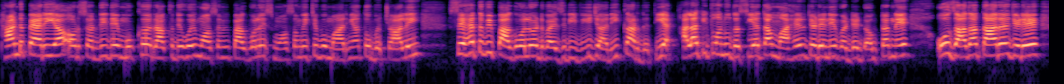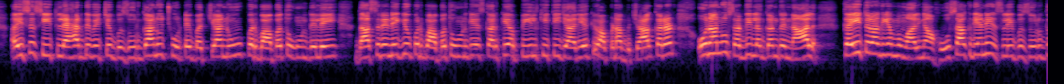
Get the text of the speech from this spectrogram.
ਠੰਡ ਪੈ ਰਹੀ ਆ ਔਰ ਸਰਦੀ ਦੇ ਮੁੱਖ ਰੱਖਦੇ ਹੋਏ ਮੌਸਮ ਵਿਭਾਗ ਵੱਲੋਂ ਇਸ ਮੌਸਮ ਵਿੱਚ ਬਿਮਾਰੀਆਂ ਤੋਂ ਬਚਾਅ ਲਈ ਸਿਹਤ ਵਿਭਾਗ ਵੱਲੋਂ ਐਡਵਾਈਜ਼ਰੀ ਵੀ ਜਾਰੀ ਕਰ ਦਿੱਤੀ ਹੈ। ਹਾਲਾਂਕਿ ਤੁਹਾਨੂੰ ਦੱਸੀਏ ਤਾਂ ਮਾਹਿਰ ਜਿਹੜੇ ਨੇ ਵੱਡੇ ਡਾਕਟਰ ਨੇ ਉਹ ਜ਼ਿਆਦਾਤਰ ਜਿਹੜੇ ਇਸ ਸੀਤ ਲਹਿਰ ਦੇ ਵਿੱਚ ਬਜ਼ੁਰਗਾਂ ਨੂੰ, ਛੋਟੇ ਬੱਚਿਆਂ ਨੂੰ ਪ੍ਰਭਾਵਿਤ ਹੋਣ ਦੇ ਲਈ ਦੱਸ ਰਹੇ ਨੇ ਕਿ ਉਹ ਪ੍ਰਭਾਵਿਤ ਹੋਣਗੇ। ਇਸ ਕਰਕੇ ਅਪੀਲ ਕੀਤੀ ਜਾ ਰਹੀ ਹੈ ਕਿ ਉਹ ਆਪਣਾ ਬਚਾਅ ਕਰਨ। ਉਹਨਾਂ ਨੂੰ ਸਰਦੀ ਲੱਗਣ ਦੇ ਨਾਲ ਕਈ ਤਰ੍ਹਾਂ ਦੀਆਂ ਬਿਮਾਰੀਆਂ ਹੋ ਸਕਦੀਆਂ ਨੇ। ਇਸ ਲਈ ਬਜ਼ੁਰਗ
